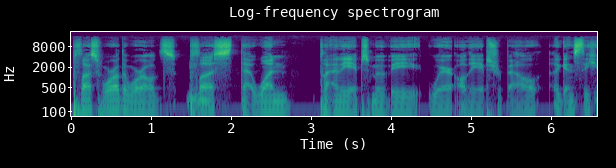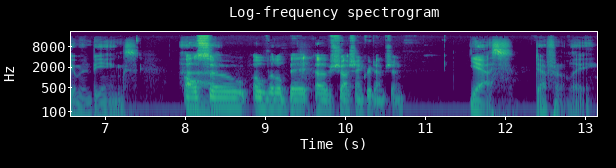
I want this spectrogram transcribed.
plus War of the Worlds Mhm. plus that one Planet of the Apes movie where all the apes rebel against the human beings. Uh, also, a little bit of Shawshank Redemption. yes, definitely.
